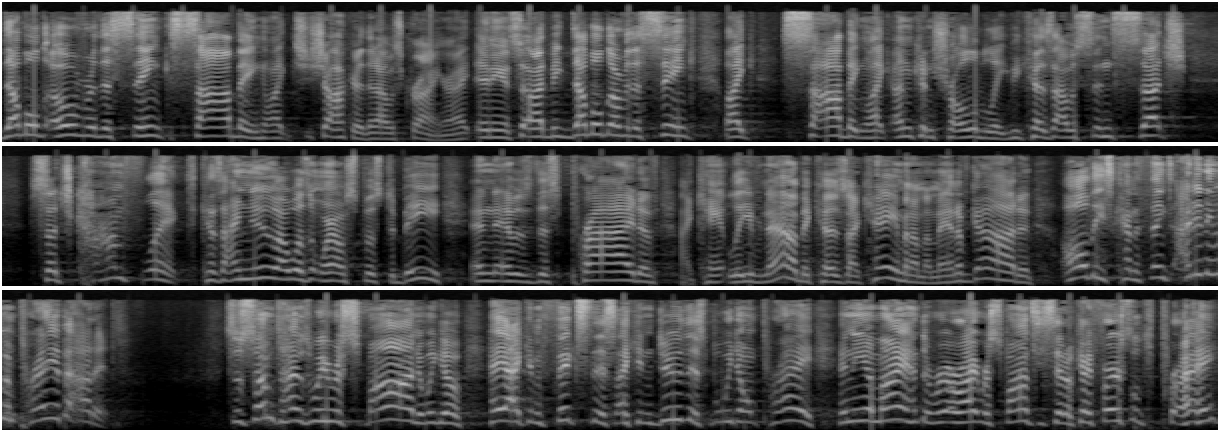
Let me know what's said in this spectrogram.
doubled over the sink sobbing, like, shocker that I was crying, right? And so I'd be doubled over the sink, like, sobbing, like, uncontrollably, because I was in such such conflict because I knew I wasn't where I was supposed to be. And it was this pride of, I can't leave now because I came and I'm a man of God and all these kind of things. I didn't even pray about it. So sometimes we respond and we go, hey, I can fix this, I can do this, but we don't pray. And Nehemiah had the right response. He said, okay, first let's pray,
